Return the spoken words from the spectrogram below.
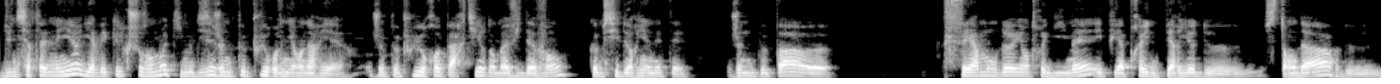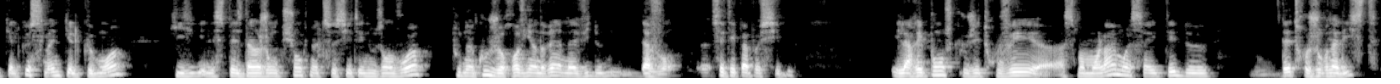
d'une certaine manière, il y avait quelque chose en moi qui me disait je ne peux plus revenir en arrière. Je ne peux plus repartir dans ma vie d'avant comme si de rien n'était. Je ne peux pas euh, faire mon deuil entre guillemets et puis après une période standard de quelques semaines, quelques mois, l'espèce d'injonction que notre société nous envoie. Tout d'un coup, je reviendrai à ma vie d'avant c'était pas possible. Et la réponse que j'ai trouvée à ce moment-là, moi, ça a été de d'être journaliste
